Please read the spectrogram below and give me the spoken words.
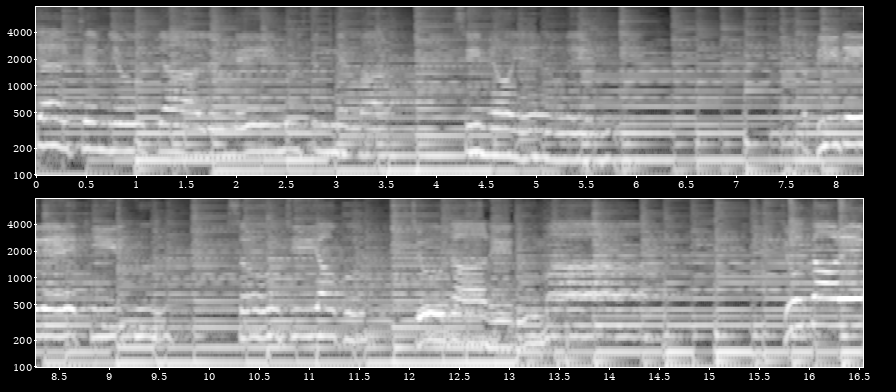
ချက်တဲ့မျိုးပြလူနေမှုစနစ်မှာစီမျောရင်လေးမပြီးသေးတဲ့ခီးတစ်ခုဆုံးချီရောက်ဖို့ကြိုးစားနေသူမှာကြိုးစားတဲ့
